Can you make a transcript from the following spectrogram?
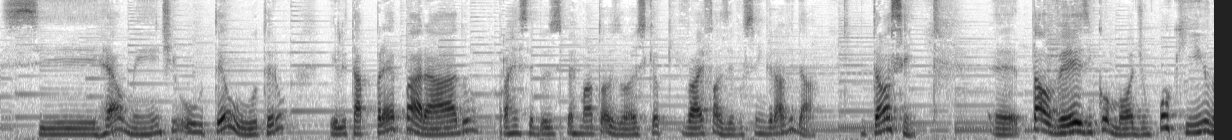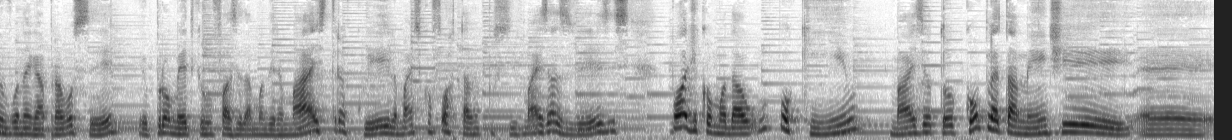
se realmente o teu útero ele está preparado para receber os espermatozoides, que é o que vai fazer você engravidar. Então assim, é, talvez incomode um pouquinho, não vou negar para você. Eu prometo que eu vou fazer da maneira mais tranquila, mais confortável possível, mas às vezes pode incomodar um pouquinho, mas eu estou completamente é,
